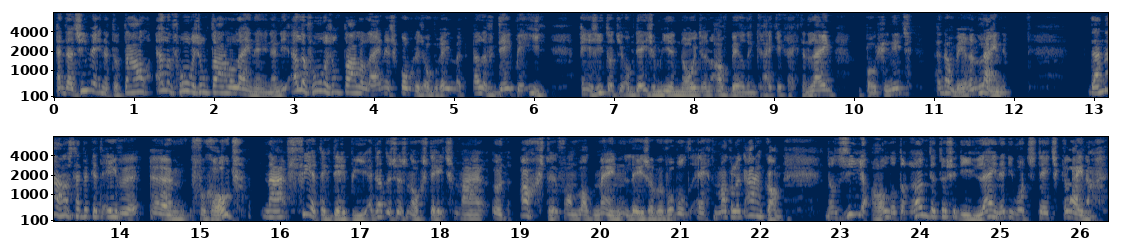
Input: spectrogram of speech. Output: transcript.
En daar zien we in het totaal 11 horizontale lijnen in. En die 11 horizontale lijnen komen dus overeen met 11 dpi. En je ziet dat je op deze manier nooit een afbeelding krijgt. Je krijgt een lijn, een poosje niets en dan weer een lijn. Daarnaast heb ik het even um, vergroot naar 40 dpi. En dat is dus nog steeds maar een achtste van wat mijn laser bijvoorbeeld echt makkelijk aan kan. Dan zie je al dat de ruimte tussen die lijnen die wordt steeds kleiner.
